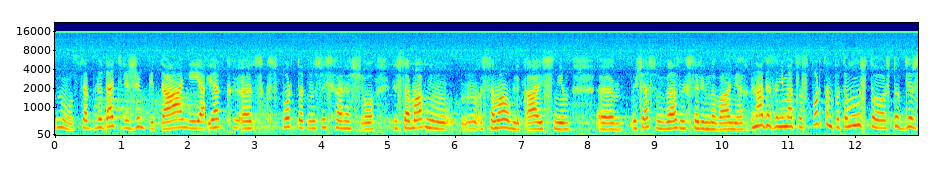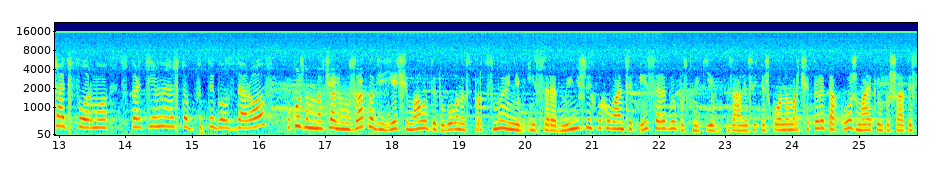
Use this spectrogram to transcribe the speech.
ну, соблюдать режим питания. Я к, э, с- к спорту отношусь хорошо, сама в нем, ну, сама увлекаюсь с ним, э, участвую в разных соревнованиях. Надо заниматься спортом, потому что, чтобы держать форму спортивную, чтобы ты был здоров. У кожному навчальному закладі є чимало титулованих спортсменів і серед нинішніх вихованців, і серед випускників. Загальноосвітня школа номер 4 також має ким пишатись.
